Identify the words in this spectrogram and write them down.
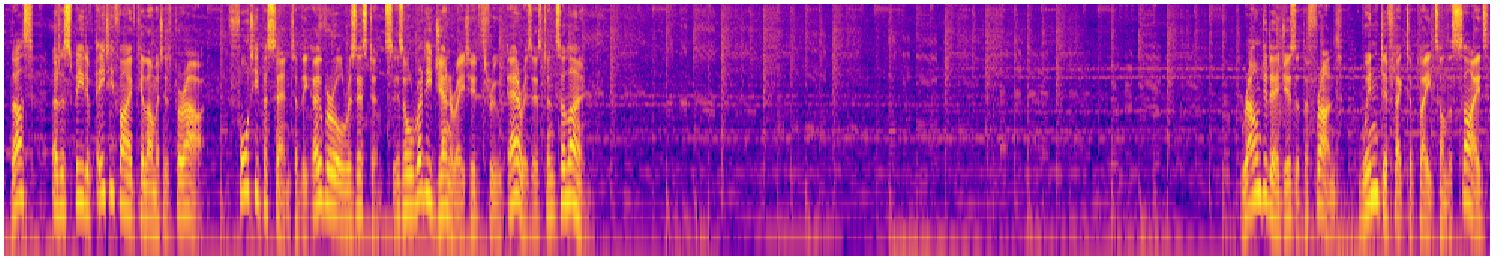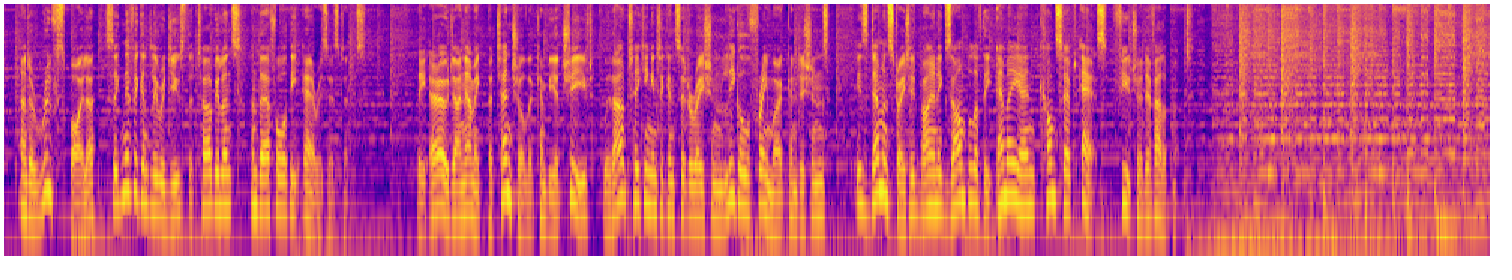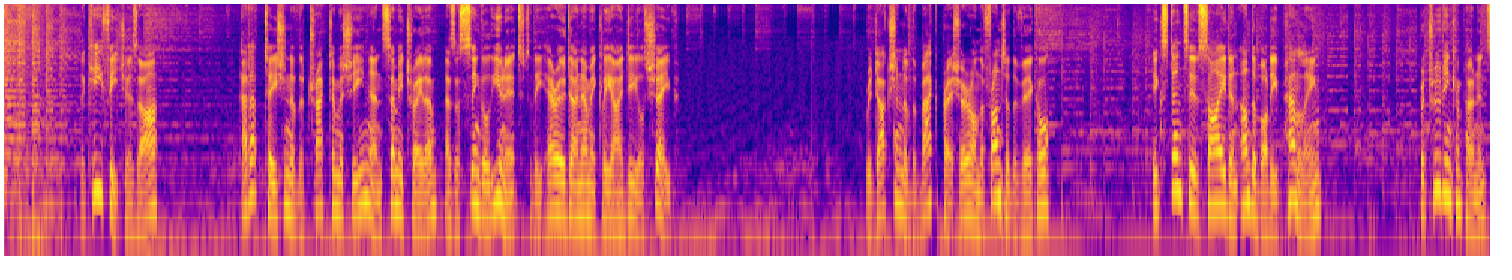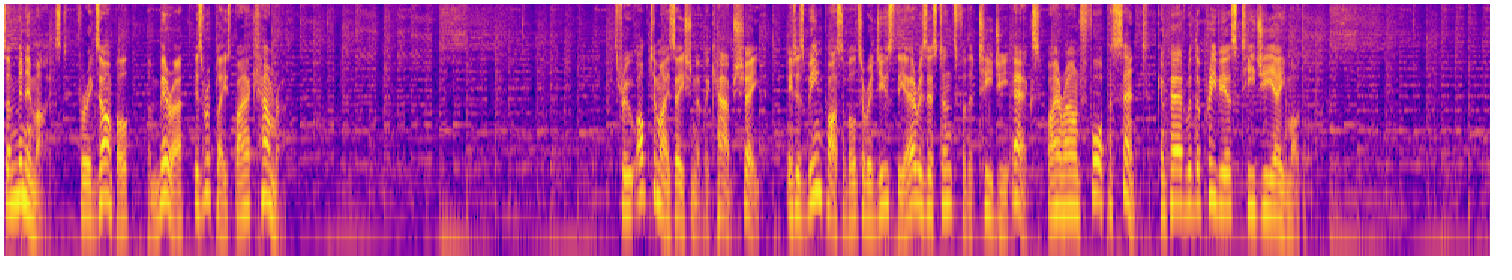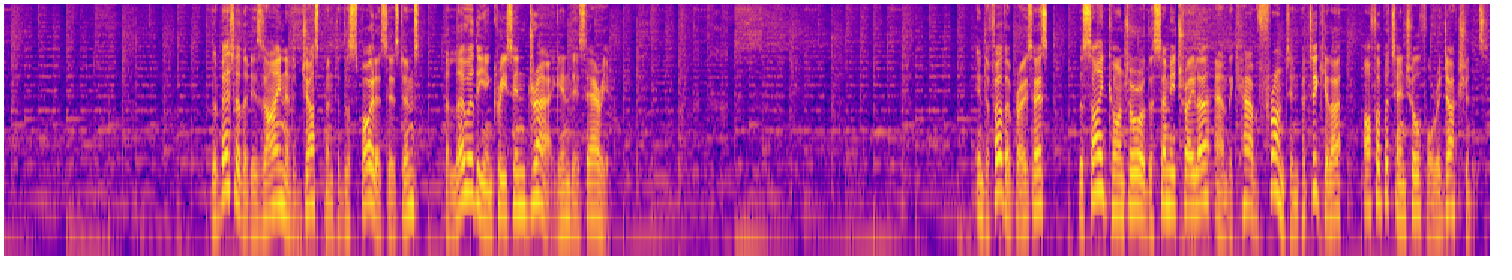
Thus, at a speed of 85 km per hour, 40% of the overall resistance is already generated through air resistance alone. Rounded edges at the front, wind deflector plates on the sides and a roof spoiler significantly reduce the turbulence and therefore the air resistance. The aerodynamic potential that can be achieved without taking into consideration legal framework conditions is demonstrated by an example of the MAN Concept S future development. The key features are adaptation of the tractor machine and semi-trailer as a single unit to the aerodynamically ideal shape, reduction of the back pressure on the front of the vehicle, extensive side and underbody panelling, protruding components are minimized. For example, the mirror is replaced by a camera. Through optimization of the cab shape, it has been possible to reduce the air resistance for the TGX by around 4% compared with the previous TGA model. The better the design and adjustment of the spoiler systems, the lower the increase in drag in this area. In the further process, the side contour of the semi-trailer and the cab front in particular offer potential for reductions.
